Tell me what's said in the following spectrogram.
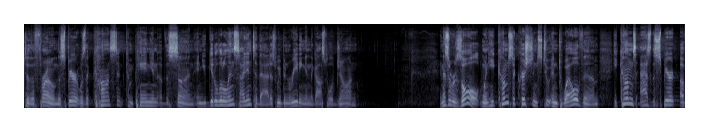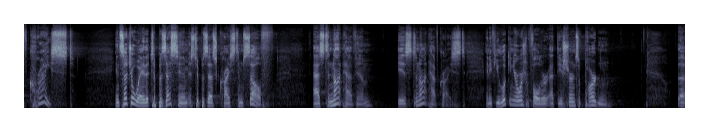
to the throne, the Spirit was the constant companion of the Son. And you get a little insight into that as we've been reading in the Gospel of John. And as a result, when he comes to Christians to indwell them, he comes as the Spirit of Christ in such a way that to possess him is to possess Christ himself, as to not have him is to not have Christ. And if you look in your worship folder at the assurance of pardon, uh,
